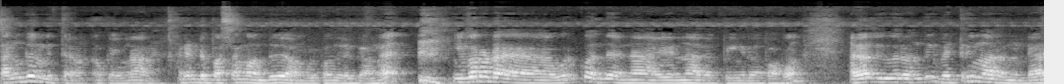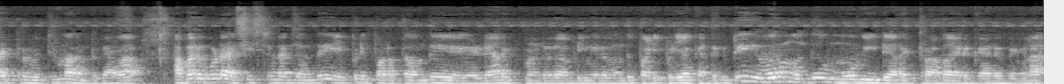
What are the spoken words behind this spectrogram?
சங்கமித்ரன் ஓகேங்களா? ரெண்டு பசங்க வந்து அவங்களுக்கு வந்து இருக்காங்க. இவரோட ஒர்க் வந்து என்ன என்ன அது அப்படிங்கிறத பார்ப்போம். அதாவது இவர் வந்து வெற்றிமாறன் டேரக்டர் வெற்றிமாறன் இருக்காரா? அவர் கூட அசிஸ்டண்டாக சேர்ந்து எப்படி படத்தை வந்து டைரக்ட் பண்ணுறது அப்படிங்கிறத வந்து படிப்படியாக கற்றுக்கிட்டு இவரும் வந்து மூவி டேரக்டராக தான் இருக்காரு ஓகேங்களா?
